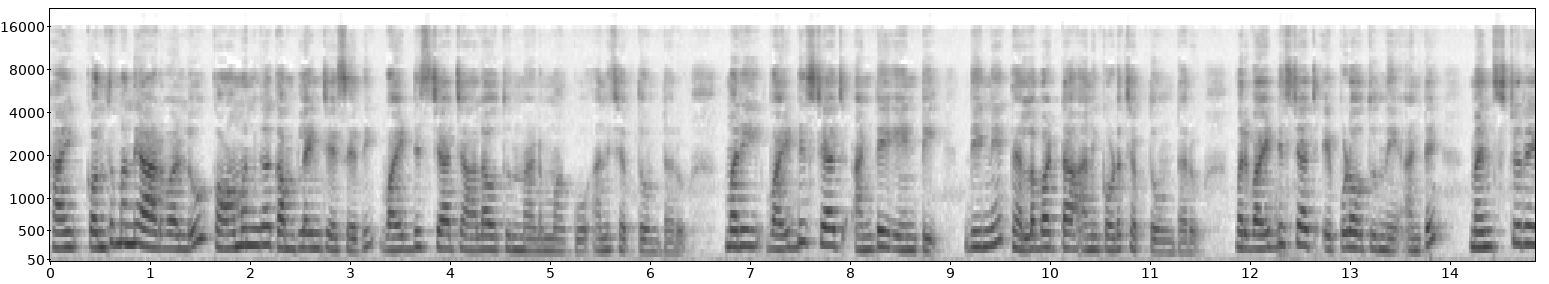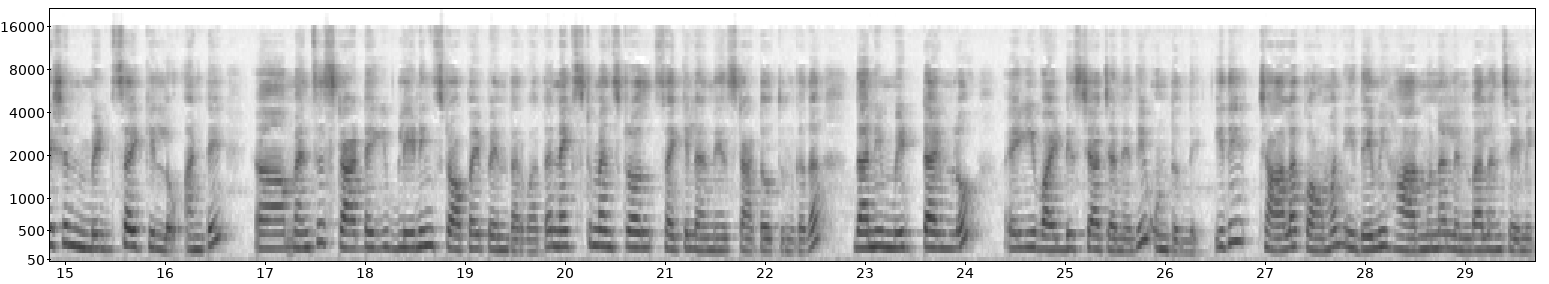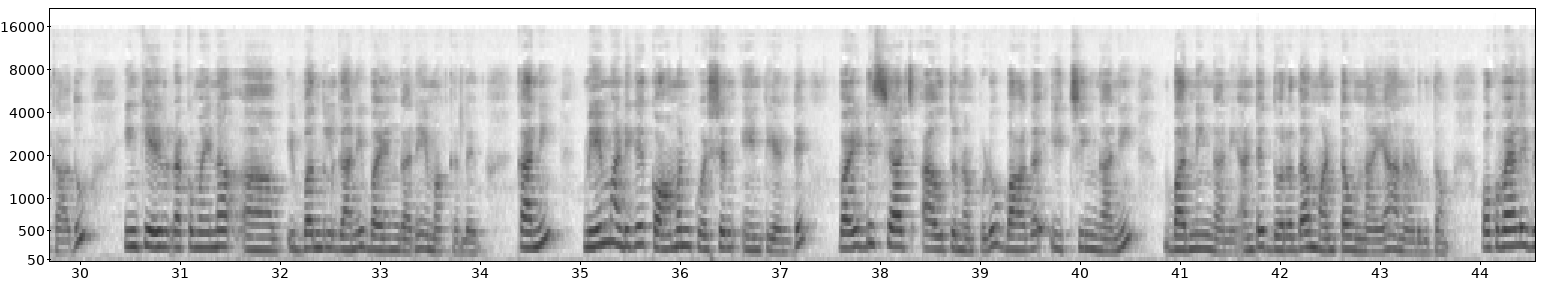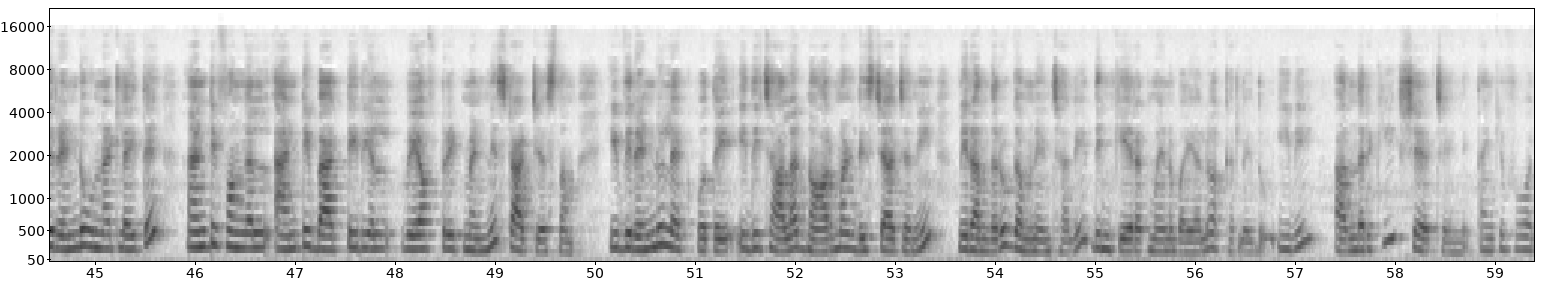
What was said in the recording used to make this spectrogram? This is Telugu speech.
హాయ్. కొంతమంది ఆడవాళ్ళు కామన్గా కంప్లైంట్ చేసేది వైట్ డిశ్చార్జ్ చాలా అవుతుంది మేడం మాకు అని చెప్తూ ఉంటారు. మరి వైట్ డిశ్చార్జ్ అంటే ఏంటి? దీన్ని తెల్లబట్ట అని కూడా చెప్తూ ఉంటారు. మరి వైట్ డిశ్చార్జ్ ఎప్పుడు అవుతుంది అంటే మెన్స్టురేషన్ మిడ్ సైకిల్లో అంటే మెన్సెస్ స్టార్ట్ అయ్యి బ్లీడింగ్ స్టాప్ అయిపోయిన తర్వాత నెక్స్ట్ మెన్స్ట్రాల్ సైకిల్ అనేది స్టార్ట్ అవుతుంది కదా దాని మిడ్ టైంలో ఈ వైట్ డిశ్చార్జ్ అనేది ఉంటుంది. ఇది చాలా కామన్ ఇదేమి హార్మోనల్ ఇన్బ్యాలెన్స్ ఏమీ కాదు. ఇంకే రకమైన ఇబ్బందులు కానీ భయం కానీ ఏమక్కర్లేదు కానీ మేము అడిగే కామన్ క్వశ్చన్ ఏంటి అంటే వైట్ డిశ్చార్జ్ అవుతున్నప్పుడు బాగా ఇచ్చింగ్ కానీ బర్నింగ్ కానీ అంటే దురద మంట ఉన్నాయా అని అడుగుతాం. ఒకవేళ ఇవి రెండు ఉన్నట్లయితే anti fungal anti bacterial way of ట్రీట్మెంట్ని start చేస్తాం. ఇవి రెండు లేకపోతే ఇది చాలా నార్మల్ డిశ్చార్జ్ అని మీరందరూ గమనించాలి. దీనికి ఏ రకమైన భయాలు అక్కర్లేదు. ఇవి అందరికీ షేర్ చేయండి. Thank you for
